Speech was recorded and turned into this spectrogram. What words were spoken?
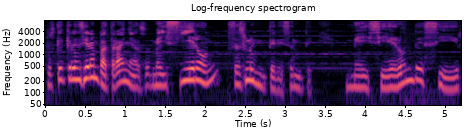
pues qué creen si eran patrañas. Me hicieron, eso es lo interesante, me hicieron decir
